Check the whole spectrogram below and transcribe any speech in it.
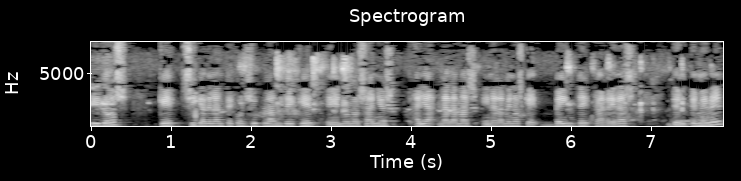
Y dos, que sigue adelante con su plan de que en unos años haya nada más y nada menos que 20 carreras de UTMB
